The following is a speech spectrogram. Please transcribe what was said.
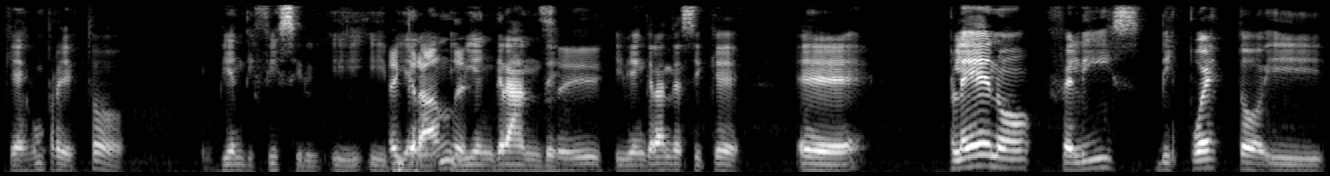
que es un proyecto bien difícil y, bien, grande. bien grande. Y bien grande, así que eh, pleno, feliz, dispuesto y,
